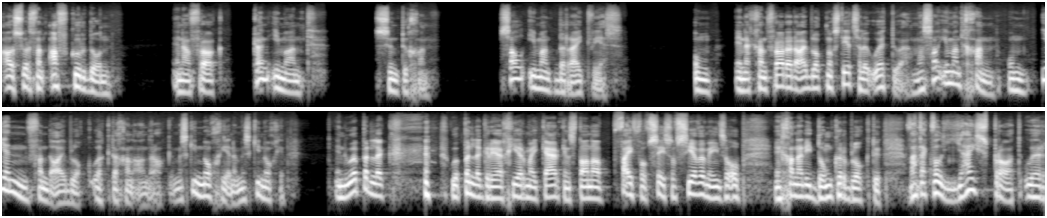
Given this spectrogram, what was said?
al soort van afkoordon en dan vra ek kan iemand soontoe gaan? Sal iemand bereid wees om en ek gaan vra dat daai blok nog steeds hulle oë toe. Maar sal iemand gaan om een van daai blok ook te gaan aanraak? En miskien nog een, en miskien nog een. En hopelik hopelik reageer my kerk en staan daar 5 of 6 of 7 mense op en gaan na die donker blok toe. Want ek wil juis praat oor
